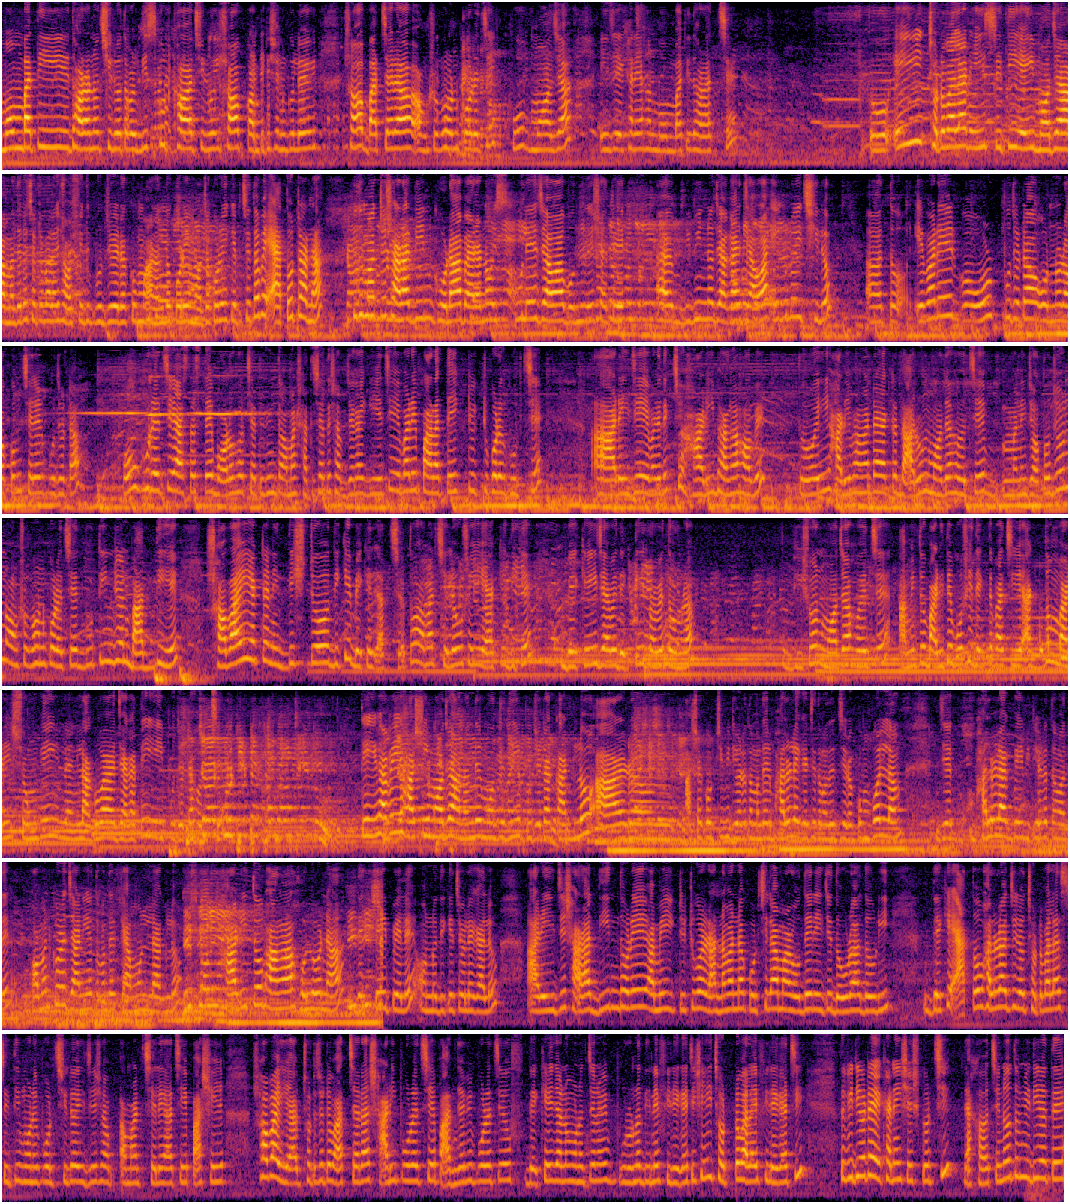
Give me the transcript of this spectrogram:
মোমবাতি ধরানো ছিল, তারপর বিস্কুট খাওয়া ছিল, এই সব কম্পিটিশনগুলোই সব বাচ্চারা অংশগ্রহণ করেছে। খুব মজা। এই যে এখানে এখন মোমবাতি ধরাচ্ছে। তো এই ছোটবেলার এই স্মৃতি, এই মজা, আমাদেরও ছোটবেলায় সরস্বতী পুজো এরকম আনন্দ করে, মজা করেই কেটেছে। তবে এতটা না, শুধুমাত্র সারাদিন ঘোরা, বেড়ানো, স্কুলে যাওয়া, বন্ধুদের সাথে বিভিন্ন জায়গায় যাওয়া, এগুলোই ছিল। তো এবারের ওর পুজোটা অন্যরকম, ছেলের পুজোটা। ও ঘুরেছে, আস্তে আস্তে বড় হচ্ছে, এতদিন তো আমার সাথে সাথে সব জায়গায় গিয়েছে। এবারে পাড়াতে একটু একটু করে ঘুরছে। আর এই যে, এবারে দেখছ, হাড়ি ভাঙা হবে। তো এই হাড়ি ভাঙাটা একটা দারুণ মজা হয়েছে। মানে যতজন অংশগ্রহণ করেছে দু তিনজন বাদ দিয়ে সবাই একটা নির্দিষ্ট দিকে বেঁকে যাচ্ছে। তো আমার ছেলেও সেই একই দিকে বেঁকেই যাবে দেখতেই পাবে তোমরা। তো ভীষণ মজা হয়েছে। আমি তো বাড়িতে বসেই দেখতে পাচ্ছি একদম বাড়ির সঙ্গেই লাগোয়া জায়গাতেই এই পুজোটা হচ্ছে। তো এইভাবেই হাসি, মজা, আনন্দের মধ্যে দিয়ে পুজোটা কাটলো। আর আশা করছি ভিডিওটা তোমাদের ভালো লেগেছে। তোমাদের যেরকম বললাম যে ভালো লাগবে এই ভিডিওটা তোমাদের কমেন্ট করে জানিয়ে তোমাদের কেমন লাগল। হাড়ি তো ভাঙা হলো না, দেখতেই পেলে, অন্যদিকে চলে গেল। আর এই যে সারা দিন ধরে আমি একটু একটু করে রান্নাবান্না করছিলাম, আর ওদের এই যে দৌড়াদৌড়ি দেখে এত ভালো লাগছিল। ছোটোবেলার স্মৃতি মনে পড়ছিল, এই যে সব আমার ছেলে আছে, পাশের সবাই ছোট ছোট বাচ্চারা শাড়ি পরেছে, পাঞ্জাবি পরেছে দেখেই যেন মনে হচ্ছে আমি পুরোনো দিনে ফিরে গেছি, সেই ছোট্টবেলায় ফিরে গেছি। তো ভিডিওটা এখানেই শেষ করছি, দেখা হচ্ছে নতুন ভিডিওতে।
